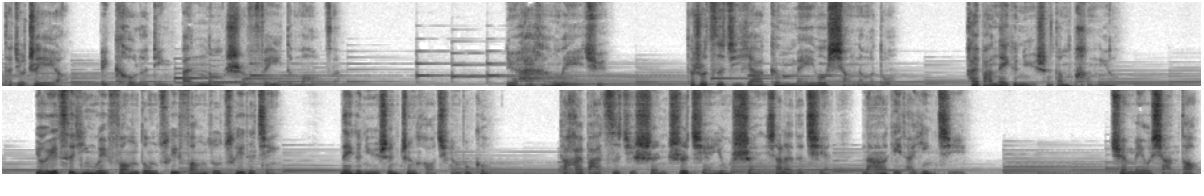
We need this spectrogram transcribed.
他就这样被扣了顶搬弄是非的帽子。女孩很委屈，她说自己压根没有想那么多。还把那个女生当朋友。有一次，因为房东催房租催得紧，那个女生正好钱不够，他还把自己省吃俭用省下来的钱拿给她应急。却没有想到，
